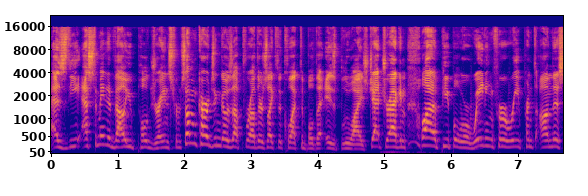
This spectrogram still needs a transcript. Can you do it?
as the estimated value pull drains from some cards and goes up for others, like the collectible that is Blue Eyes Jet Dragon. A lot of people were waiting for a reprint on this,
